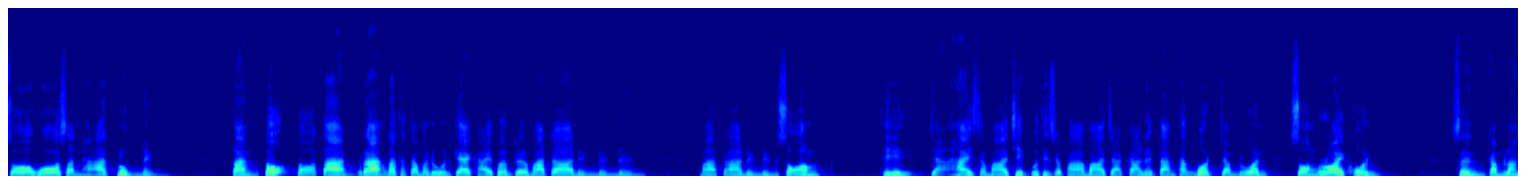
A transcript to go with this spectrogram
สวสรรหากลุ่มหนึ่ง ตั้งโต๊ะต่อต้านร่างรัฐธรรมนูญแก้ไขเพิ่มเติมมาตรา 111 มาตรา 112 ที่จะให้สมาชิกวุฒิสภามาจากการเลือกตั้งทั้งหมดจำนวน 200 คน ซึ่งกำลัง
